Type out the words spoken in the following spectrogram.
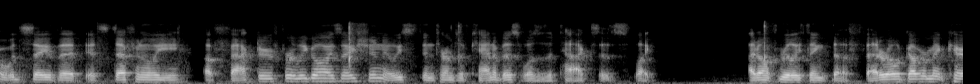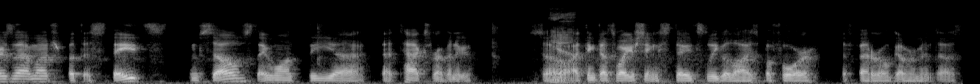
I would say that it's definitely a factor for legalization, at least in terms of cannabis, was the taxes. Like, I don't really think the federal government cares that much, but the states themselves, they want the uh, that tax revenue. So Yeah. I think that's why you're seeing states legalize before the federal government does.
